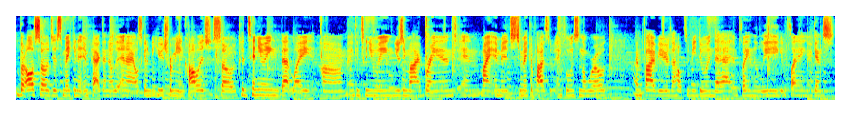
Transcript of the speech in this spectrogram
but also just making an impact. I know that NIL is going to be huge for me in college, so continuing that light um, and continuing using my brand and my image to make a positive influence in the world. In five years, I hope to be doing that and playing the league and playing against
